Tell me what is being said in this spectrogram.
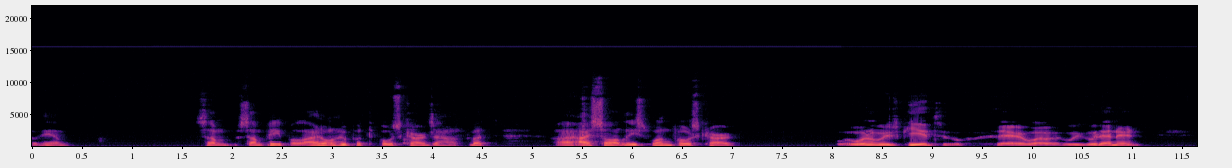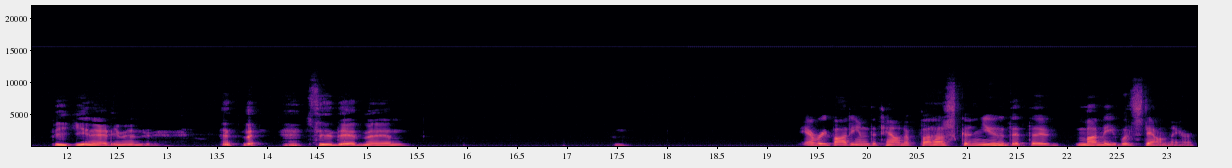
of him. Some some people, I don't know who put the postcards out, but I, I saw at least one postcard. When we was kids there, well, we go down there and peek in at him and see a dead man. Everybody in the town of Pawhuska knew that the mummy was down there.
